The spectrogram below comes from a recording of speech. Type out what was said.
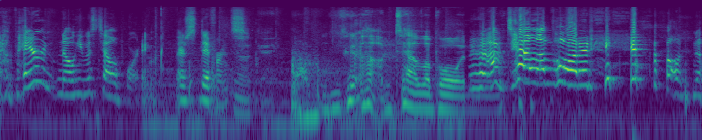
Apparently, no, he was teleporting. There's a difference. Okay. I'm teleporting. I'm teleported here. Oh no.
